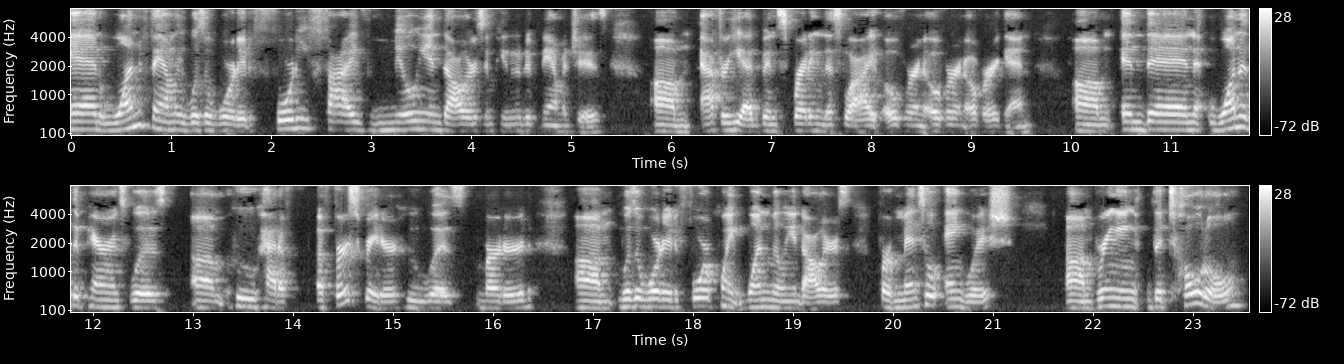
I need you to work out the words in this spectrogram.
and one family was awarded forty five million dollars in punitive damages um, after he had been spreading this lie over and over and over again. Um, and then one of the parents was um, who had a a first grader who was murdered um, was awarded $4.1 million for mental anguish, um, bringing the total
